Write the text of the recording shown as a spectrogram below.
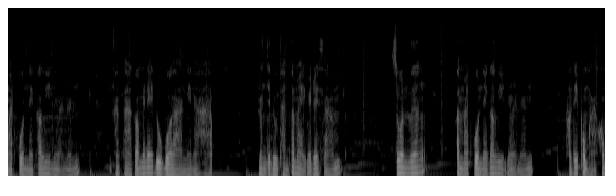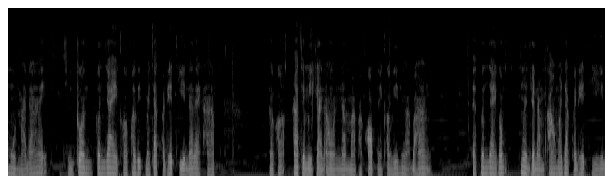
มาร์ทโฟนในเกาหลีเหนือนั้น หน้าตาก็ไม่ได้ดูโบราณเลยนะครับ มันจะดูทันสมัยไปด้วยซ้ำส่วนเรื่องสมาร์ทโฟนในเกาหลีเหนือนั้นเท่าที่ผมหาข้อมูลมาได้ ชิ้นส่วนส่วนใหญ่ก็ผลิตมาจากประเทศจีนนั่นแหละครับ แล้วก็อาจจะมีการเอานำมาประกอบในเกาหลีเหนือบ้าง แต่ส่วนใหญ่ก็เหมือนจะนำเข้ามาจากประเทศจีน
